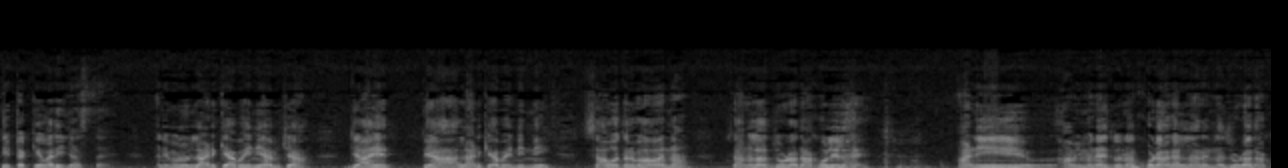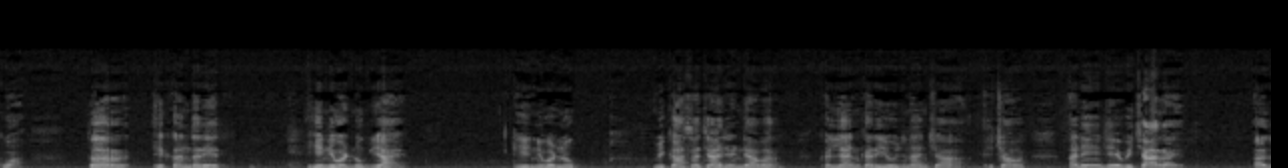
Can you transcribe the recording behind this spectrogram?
ती टक्केवारी जास्त आहे. आणि म्हणून लाडक्या बहिणी आमच्या ज्या आहेत त्या लाडक्या बहिणींनी सावत्र भावांना चांगला जोडा दाखवलेला आहे. आणि आम्ही म्हणायचो ना खोडा घालणाऱ्यांना जोडा दाखवा. तर एकंदरीत ही निवडणूक जी आहे ही निवडणूक विकासाच्या अजेंड्यावर कल्याणकारी योजनांच्या ह्याच्यावर आणि जे विचार आहेत आज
